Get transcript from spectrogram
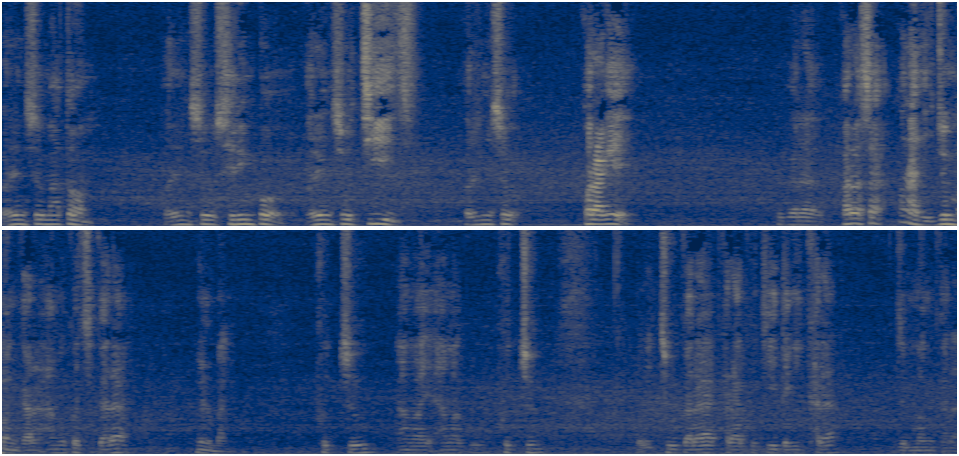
オレンジマトンオレンジシリンポオレンジチーズオレンジコラゲー。だから辛さ同じ順番から甘口から順番普通甘い甘く普通中から辛口的から順番から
